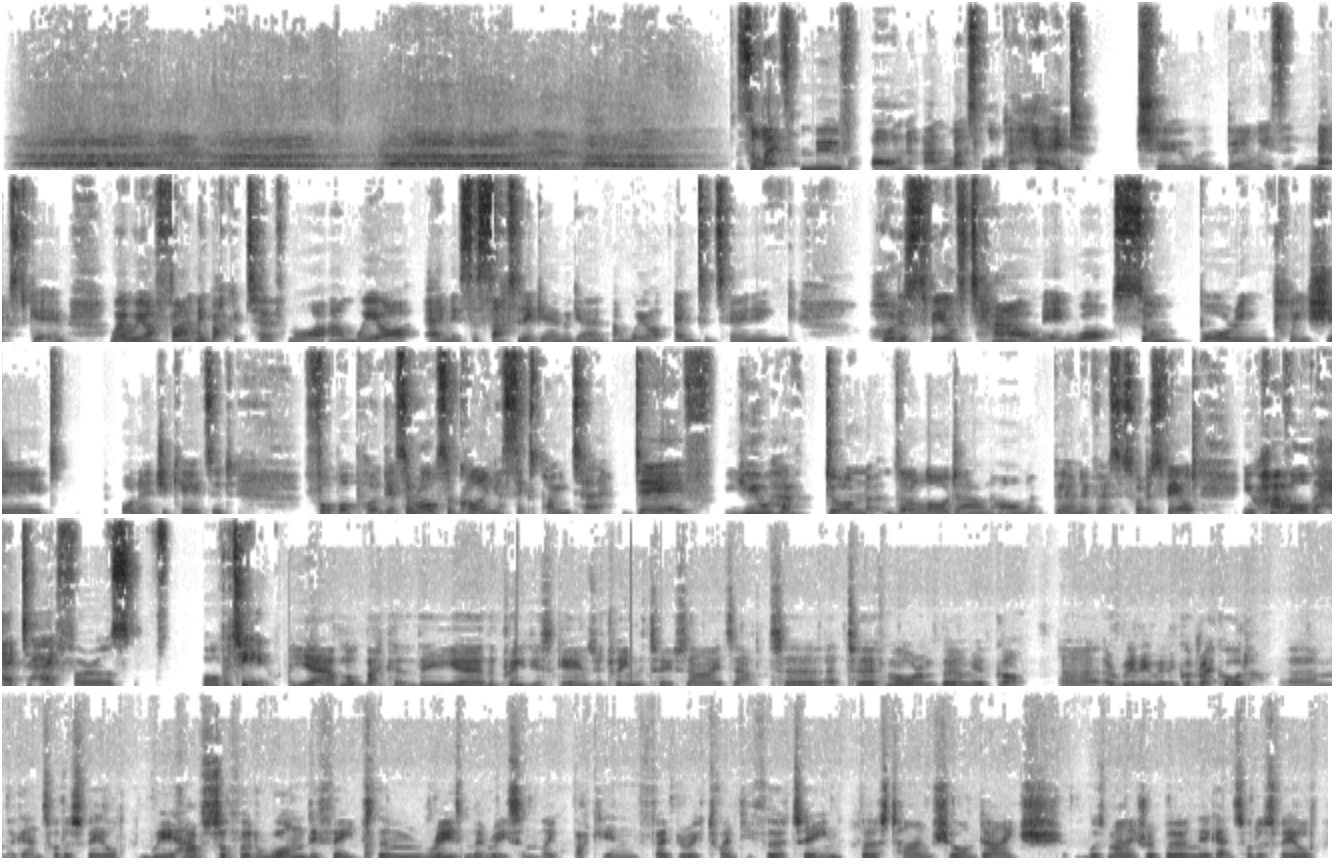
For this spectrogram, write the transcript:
So let's move on and let's look ahead to Burnley's next game, where we are finally back at Turf Moor and we are, and it's a Saturday game again, and we are entertaining Huddersfield Town in what some boring, cliched, uneducated football pundits are also calling a six pointer. Dave, you have done the lowdown on Burnley versus Huddersfield. You have all the head to head for us. Over to you. Yeah, I've looked back at the uh, the previous games between the two sides at uh, at Turf Moor, and Burnley have got uh, a really, really good record um, against Huddersfield. We have suffered one defeat to them reasonably recently, back in February 2013, first time Sean Dyche was manager of Burnley against Huddersfield.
